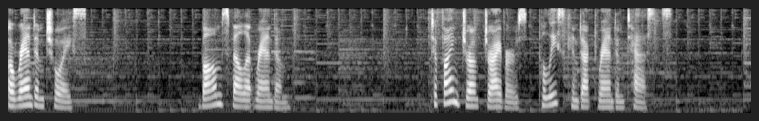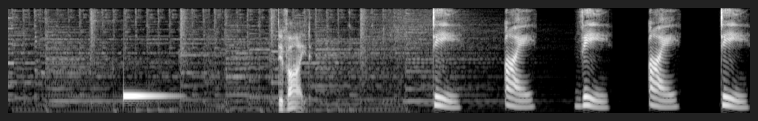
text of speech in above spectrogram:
A random choice. Bombs fell at random. To find drunk drivers, police conduct random tests. Divide D I V I D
